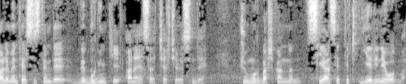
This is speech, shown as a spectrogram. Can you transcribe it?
parlamenter sistemde ve bugünkü anayasa çerçevesinde Cumhurbaşkanının siyasetteki yeri ne olmalı?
